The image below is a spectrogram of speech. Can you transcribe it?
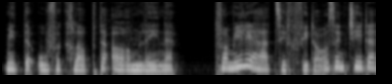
mit der aufgeklappten Armlehne. Die Familie hat sich für das entschieden,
